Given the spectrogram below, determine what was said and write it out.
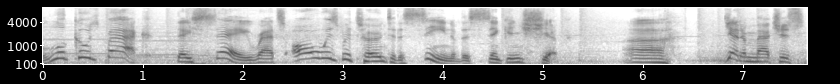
Look who's back! They say rats always return to the scene of the sinking ship. Uh, get 'em, matches!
